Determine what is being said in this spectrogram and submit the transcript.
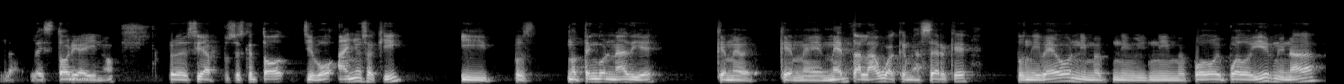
la, historia ahí, ¿no? Pero decía, pues es que todo, llevó años aquí y pues no tengo nadie que me, que me meta al agua, que me acerque, pues ni veo, ni me, ni, ni me puedo, puedo ir, ni nada.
